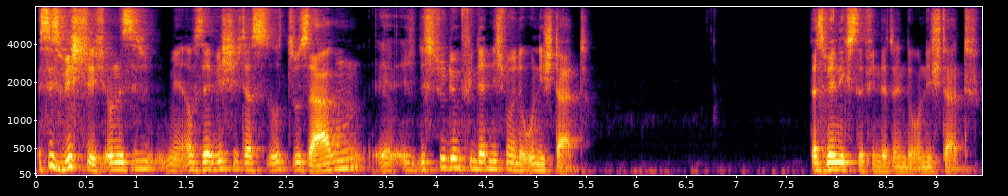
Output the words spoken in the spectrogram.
es ist wichtig und es ist mir auch sehr wichtig, das so zu sagen. Äh, das Studium findet nicht nur in der Uni statt. Das wenigste findet in der Uni statt.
